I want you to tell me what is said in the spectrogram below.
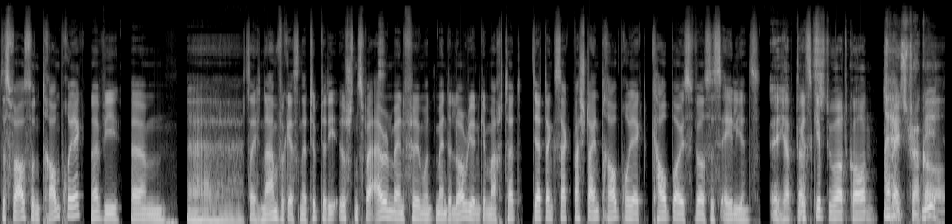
Das war auch so ein Traumprojekt, ne, wie, ähm, äh, jetzt habe ich den Namen vergessen, der Typ, der die ersten zwei Iron Man-Filme und Mandalorian gemacht hat, der hat dann gesagt, was ist dein Traumprojekt? Cowboys vs. Aliens. Ich habe das gibt- Stuart Gordon. Space Trucker.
